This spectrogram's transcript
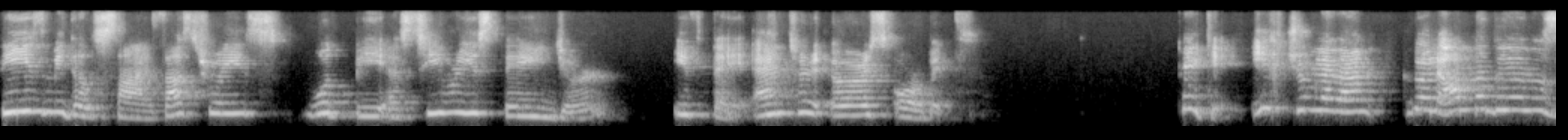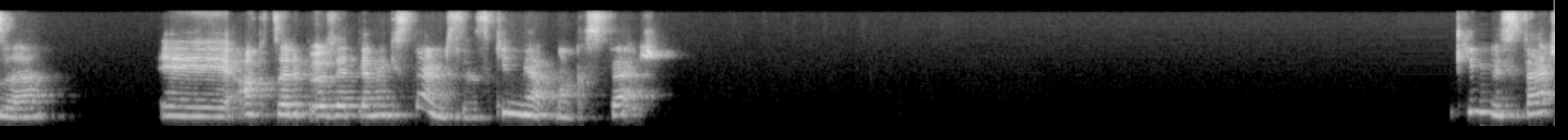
These middle-sized asteroids would be a serious danger if they enter Earth's orbit. Peki, ilk cümleden böyle anladığınızı eee, aktarıp özetlemek ister misiniz? Kim yapmak ister? Kim ister?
